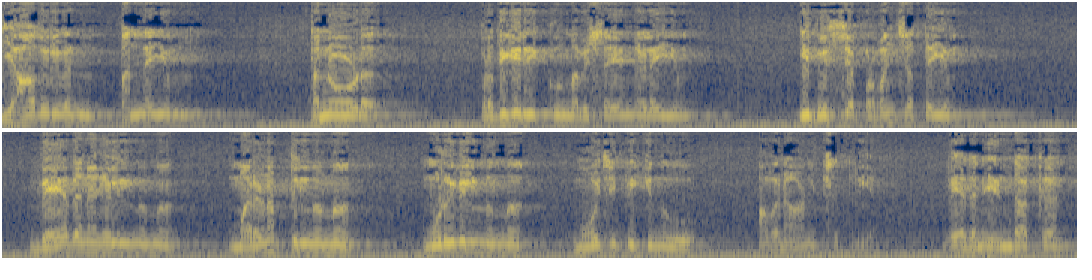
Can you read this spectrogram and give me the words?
യാതൊരുവൻ തന്നെയും തന്നോട് പ്രതികരിക്കുന്ന വിഷയങ്ങളെയും ഈ ദൃശ്യപ്രപഞ്ചത്തെയും വേദനകളിൽ നിന്ന് മരണത്തിൽ നിന്ന് മുറിവിൽ നിന്ന് മോചിപ്പിക്കുന്നുവോ അവനാണ് ക്ഷത്രിയൻ. വേദനയുണ്ടാക്കാൻ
